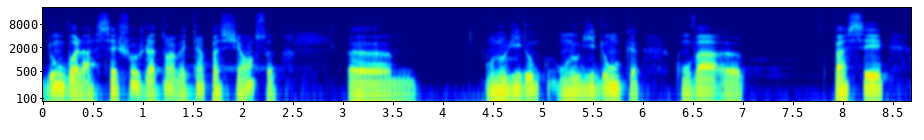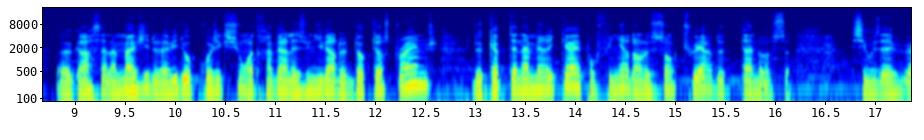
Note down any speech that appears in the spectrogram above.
Donc voilà, ces show, je l'attends avec impatience. on nous dit donc, on nous dit donc qu'on va passer euh, grâce à la magie de la vidéoprojection à travers les univers de Doctor Strange, de Captain America et pour finir dans le sanctuaire de Thanos. Si vous avez vu,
